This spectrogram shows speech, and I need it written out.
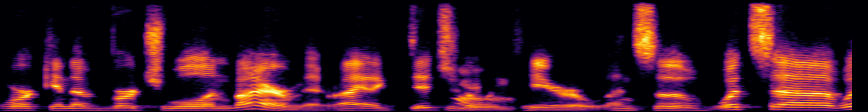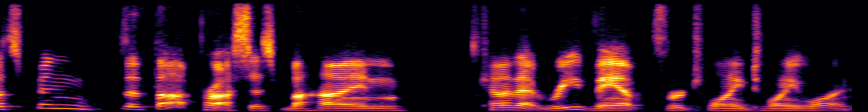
work in a virtual environment, right? Like digitally yeah. here. And so what's uh what's been the thought process behind kind of that revamp for 2021?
